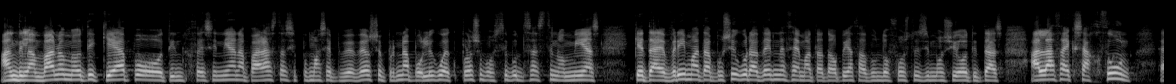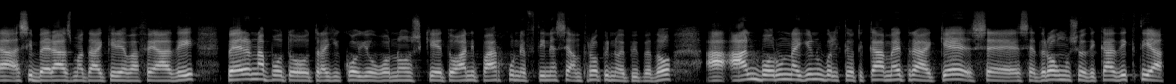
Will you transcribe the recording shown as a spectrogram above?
Αντιλαμβάνομαι ότι και από την χθεσινή αναπαράσταση που μας επιβεβαίωσε πριν από λίγο εκπρόσωπος τύπου της αστυνομίας και τα ευρήματα που σίγουρα δεν είναι θέματα τα οποία θα δουν το φως της δημοσιότητας, αλλά θα εξαχθούν α, συμπεράσματα, κύριε Βαφεάδη, πέραν από το τραγικό γεγονός και το αν υπάρχουν ευθύνες σε ανθρώπινο επίπεδο, α, αν μπορούν να γίνουν βελτιωτικά μέτρα και σε, σε σε δρόμους, σε οδικά δίκτυα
